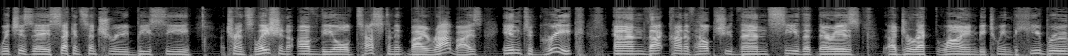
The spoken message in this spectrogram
which is a second century BC translation of the Old Testament by rabbis into Greek, and that kind of helps you then see that there is a direct line between the Hebrew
